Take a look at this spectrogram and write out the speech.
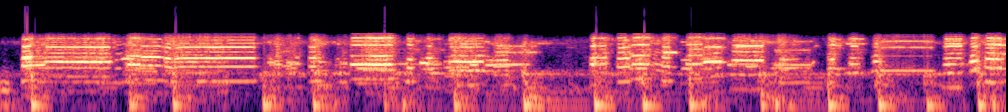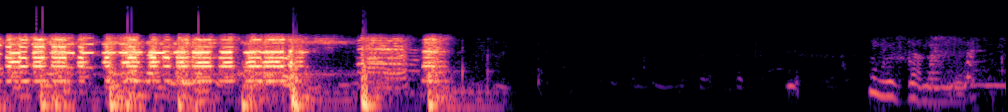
Ну, не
